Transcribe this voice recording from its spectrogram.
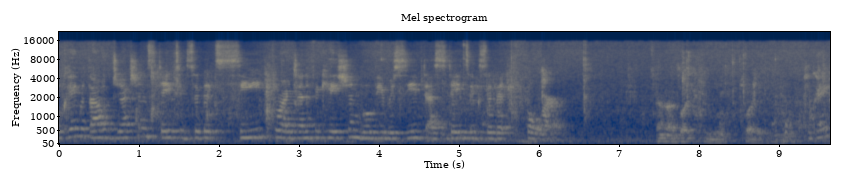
Okay, without objection, State's Exhibit C for identification will be received as State's Exhibit 4. And I'd like to uh, play it. Okay?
